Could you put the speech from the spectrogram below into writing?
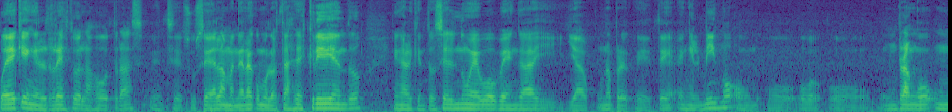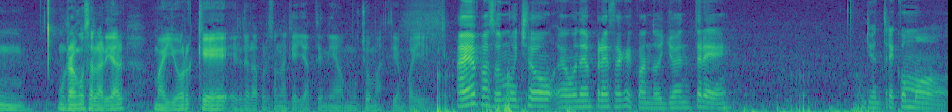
Puede que en el resto de las otras eh, se suceda la manera como lo estás describiendo, en el que entonces el nuevo venga y ya una eh, en el mismo o, un- o- o- o un rango un, un rango salarial mayor que el de la persona que ya tenía mucho más tiempo allí. A mí me pasó mucho en una empresa que cuando yo entré, yo entré como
